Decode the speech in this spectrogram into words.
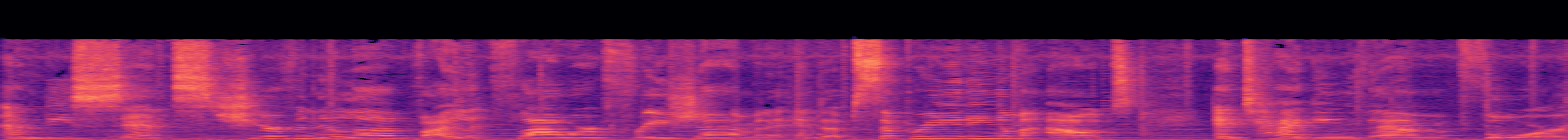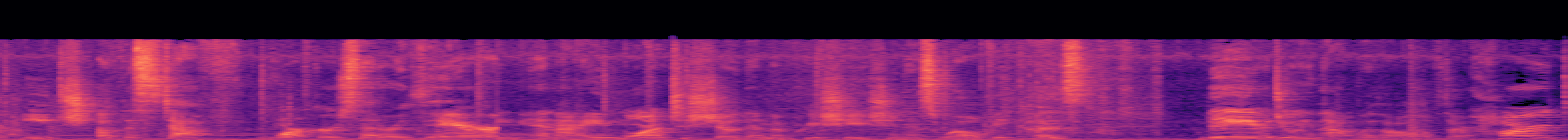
And these scents, sheer vanilla, violet flower, freesia. I'm gonna end up separating them out and tagging them for each of the staff workers that are there. And I want to show them appreciation as well because they are doing that with all of their heart.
